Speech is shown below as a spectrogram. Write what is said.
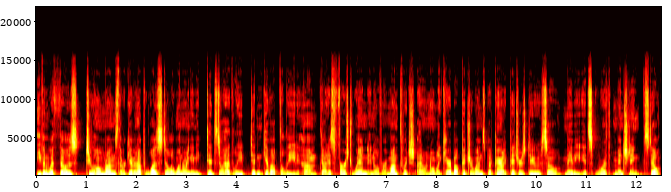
even with those two home runs that were given up, was still a one-run game. He did still have the lead, didn't give up the lead. Um, got his first win in over a month, which I don't normally care about pitcher wins, but apparently pitchers do, so maybe it's worth mentioning. Still,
